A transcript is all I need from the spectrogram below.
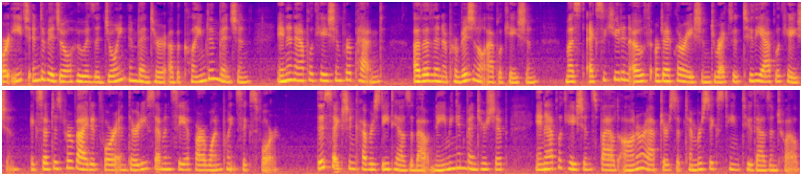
or each individual who is a joint inventor of a claimed invention in an application for patent, other than a provisional application, must execute an oath or declaration directed to the application, except as provided for in 37 CFR 1.64. This section covers details about naming inventorship in applications filed on or after September 16, 2012.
